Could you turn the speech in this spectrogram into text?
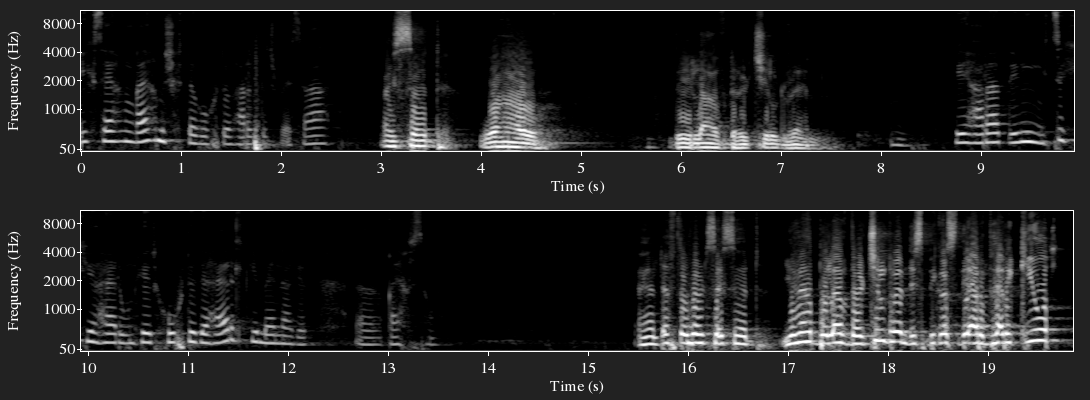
их сайхан гайхамшигтай хүүхдүүд харагдаж байсан. I said, Wow, they love their children. Би хараад энэ эцэг эхийн хайр үнэхээр хүүхдүүдэд хайрладаг юм байна гэд а, гайхсан. And afterwards I said, Yeah, they love their children this because they are very cute.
